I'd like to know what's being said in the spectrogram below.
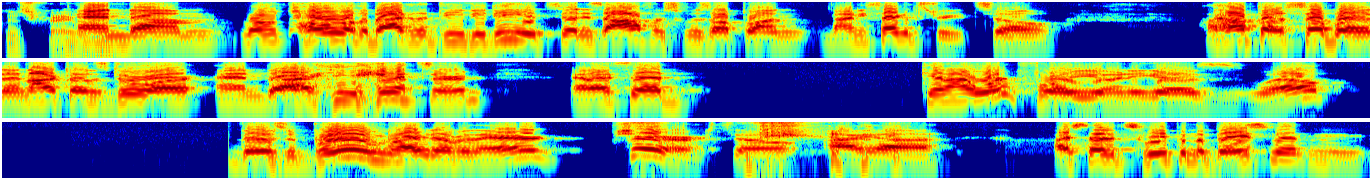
That's great. And um, lo and behold, on the back of the DVD, it said his office was up on 92nd Street. So I hopped on a subway and I knocked on his door, and uh, he answered, and I said, "Can I work for you?" And he goes, "Well, there's a broom right over there. Sure." So I uh, I started sweeping the basement and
